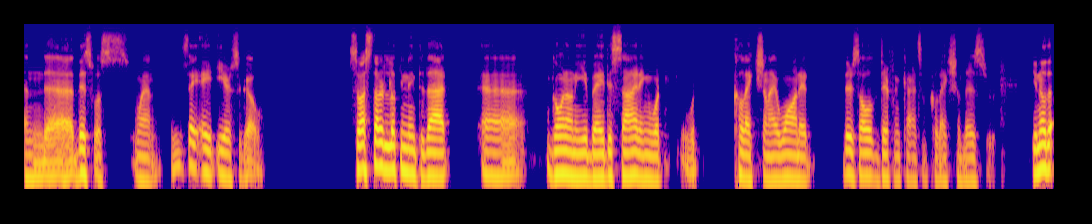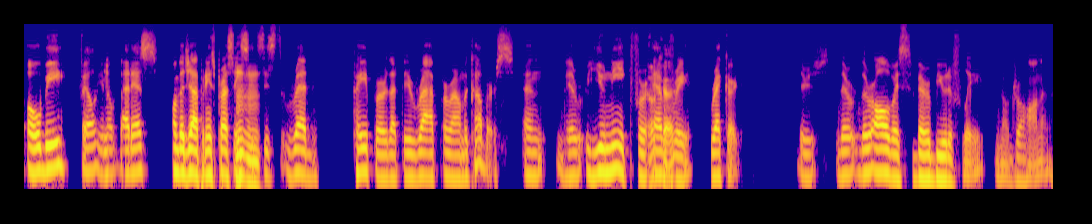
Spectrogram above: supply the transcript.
and uh, this was when, let me say, eight years ago. So I started looking into that, uh, going on eBay, deciding what what collection I wanted. There's all different kinds of collection. There's, you know, the obi, Phil. You know what that is on the Japanese pressings. Mm-mm. It's this red paper that they wrap around the covers, and they're unique for Okay. every record. There's they're they're always very beautifully, you know, drawn and.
